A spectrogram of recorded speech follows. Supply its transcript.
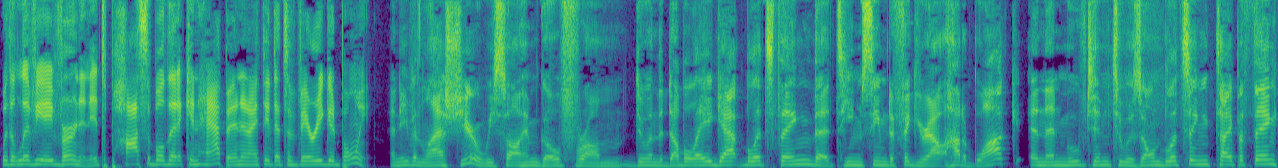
with Olivier Vernon. It's possible that it can happen, and I think that's a very good point. And even last year, we saw him go from doing the double A gap blitz thing that teams seemed to figure out how to block and then moved him to his own blitzing type of thing.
